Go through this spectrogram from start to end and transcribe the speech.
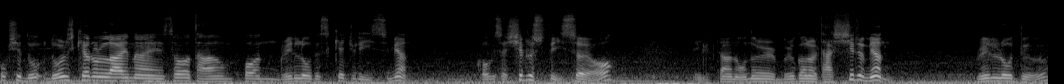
혹시 노, 노스캐롤라이나에서 다음번 reload 스케줄이 있으면 거기서 실을 수도 있어요. 일단 오늘 물건을 다 실으면 reload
